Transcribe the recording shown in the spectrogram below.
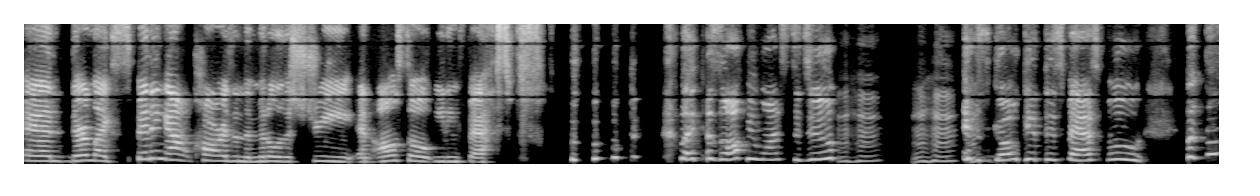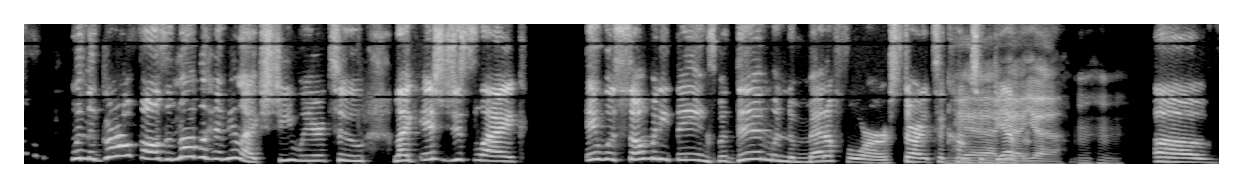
and they're like spinning out cars in the middle of the street and also eating fast food like because all he wants to do mm-hmm mm-hmm. is go get this fast food. But then when the girl falls in love with him, you're like, she weird too. Like it's just like it was so many things. But then when the metaphor started to come yeah, together, yeah, yeah. Mm-hmm. of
